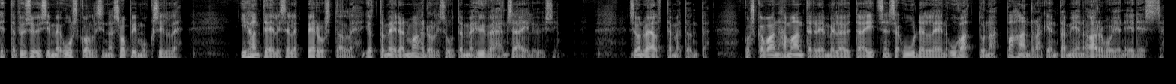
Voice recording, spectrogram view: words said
että pysyisimme uskollisina sopimuksille, ihanteelliselle perustalle, jotta meidän mahdollisuutemme hyvään säilyisi. Se on välttämätöntä, koska vanha mantereemme löytää itsensä uudelleen uhattuna pahan rakentamien arvojen edessä.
